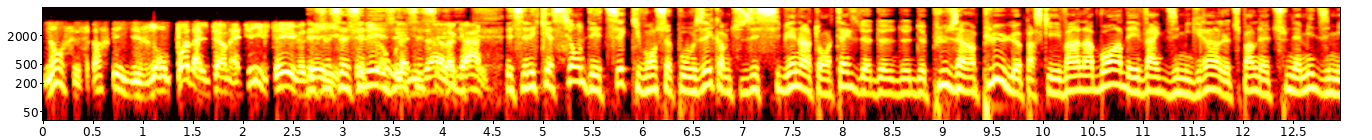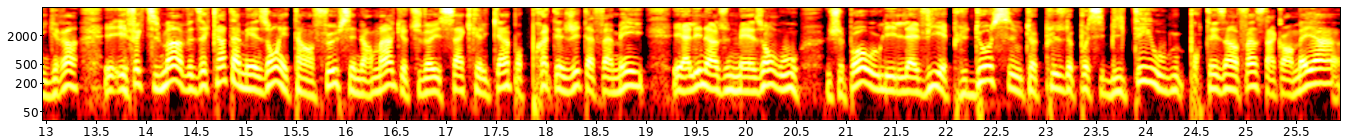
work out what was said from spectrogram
Non, c'est parce qu'ils n'ont pas d'alternative, tu sais. C'est Et c'est les questions d'éthique qui vont se poser, comme tu dis si bien dans ton texte, de, de, de, plus en plus, là, parce qu'il va en avoir des vagues d'immigrants. Tu parles d'un tsunami d'immigrants. Et effectivement, veut dire, quand ta maison est en feu, c'est normal que tu veuilles sacrer le camp pour protéger ta famille et aller dans une maison où, je sais pas, où la vie est plus douce, où tu as plus de possibilités, où pour tes enfants, c'est encore meilleur?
